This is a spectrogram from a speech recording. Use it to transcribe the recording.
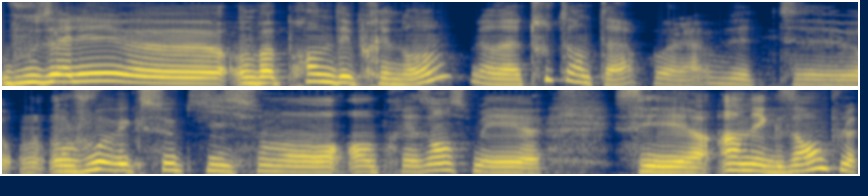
vous allez, euh, on va prendre des prénoms. Il y en a tout un tas. Voilà, vous êtes, euh, on, on joue avec ceux qui sont en, en présence, mais euh, c'est un exemple.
